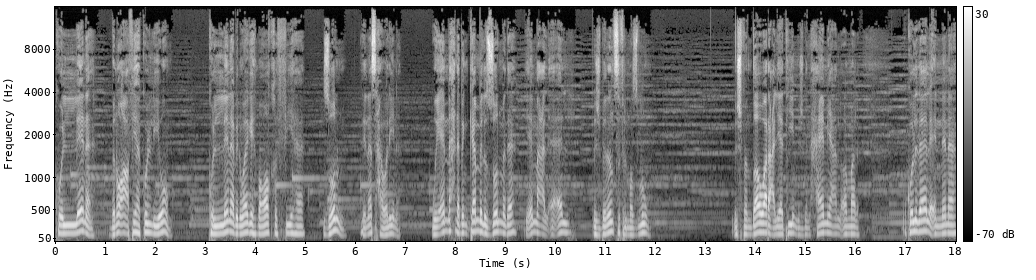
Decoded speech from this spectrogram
كلنا بنقع فيها كل يوم. كلنا بنواجه مواقف فيها ظلم لناس حوالينا. ويا إما إحنا بنكمل الظلم ده يا إما على الأقل مش بننصف المظلوم. مش بندور على اليتيم مش بنحامي عن الأرملة وكل ده لأننا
